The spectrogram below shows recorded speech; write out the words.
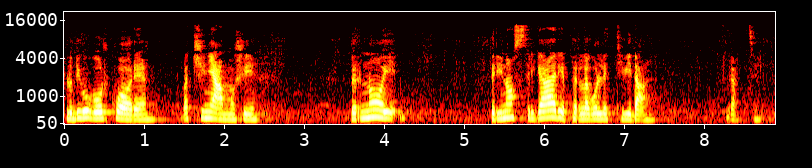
Lo dico col cuore, vacciniamoci per noi, per i nostri cari e per la collettività. Grazie.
